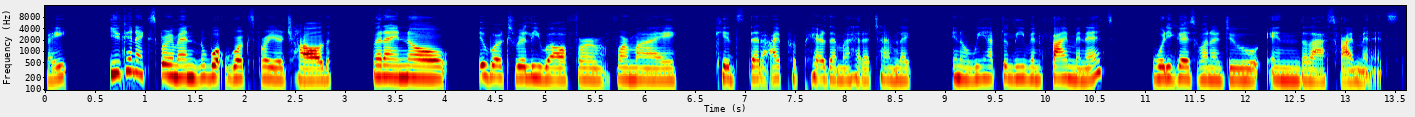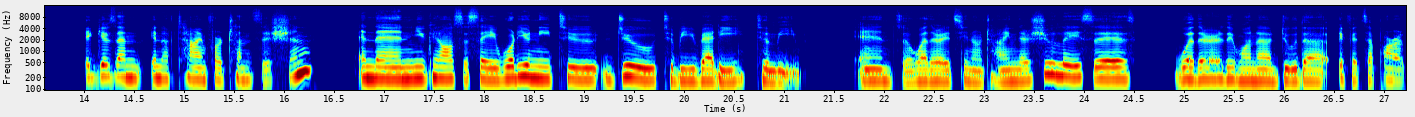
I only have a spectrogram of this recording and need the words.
Right? You can experiment what works for your child, but I know it works really well for for my kids that I prepare them ahead of time. Like, you know, we have to leave in five minutes. What do you guys want to do in the last five minutes? It gives them enough time for transition. And then you can also say, what do you need to do to be ready to leave? And so whether it's, you know, tying their shoelaces, whether they want to do the, if it's a park,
